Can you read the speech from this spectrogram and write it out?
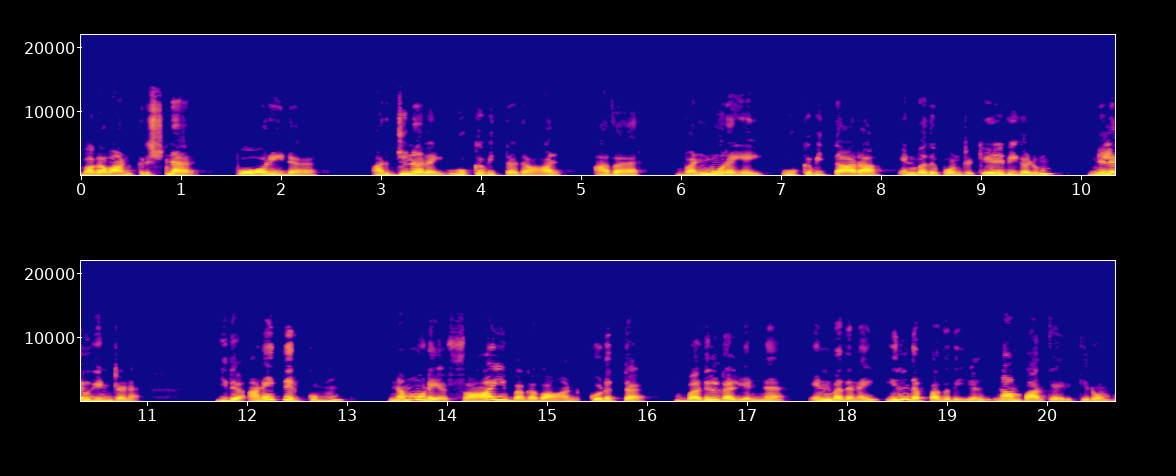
பகவான் கிருஷ்ணர் போரிட அர்ஜுனரை ஊக்குவித்ததால் அவர் வன்முறையை ஊக்குவித்தாரா என்பது போன்ற கேள்விகளும் நிலவுகின்றன. இது அனைத்திற்கும் நம்முடைய சாய் பகவான் கொடுத்த பதில்கள் என்ன என்பதனை இந்த பகுதியில் நாம் பார்க்க இருக்கிறோம்.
